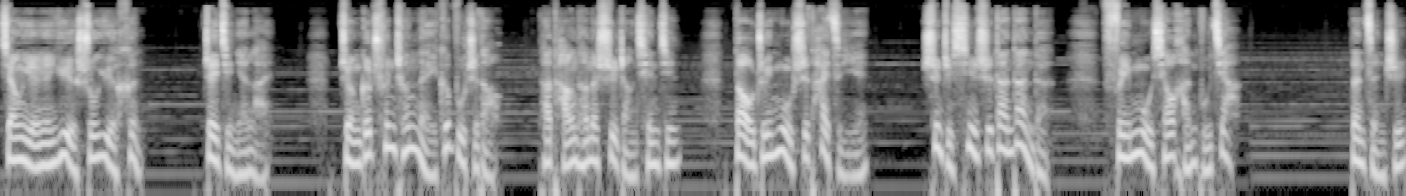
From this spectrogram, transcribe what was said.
江媛媛越说越恨。这几年来，整个春城哪个不知道他堂堂的市长千金，倒追穆氏太子爷，甚至信誓旦旦的。非穆萧寒不嫁，但怎知，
